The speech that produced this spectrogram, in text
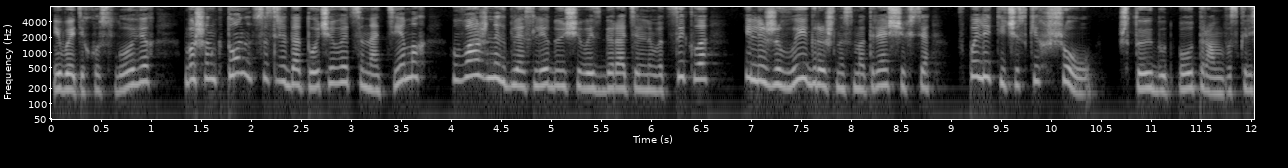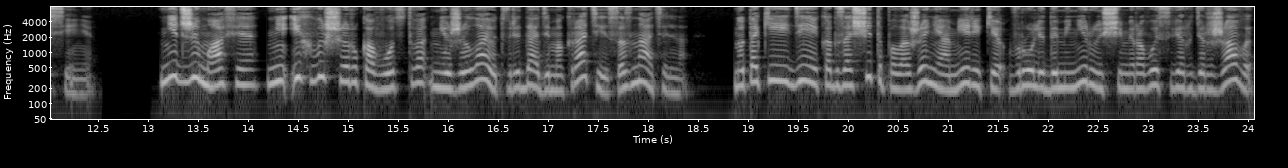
И в этих условиях Вашингтон сосредоточивается на темах, важных для следующего избирательного цикла или же выигрышно смотрящихся в политических шоу, что идут по утрам в воскресенье. Ни Джи-мафия, ни их высшее руководство не желают вреда демократии сознательно. Но такие идеи, как защита положения Америки в роли доминирующей мировой сверхдержавы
